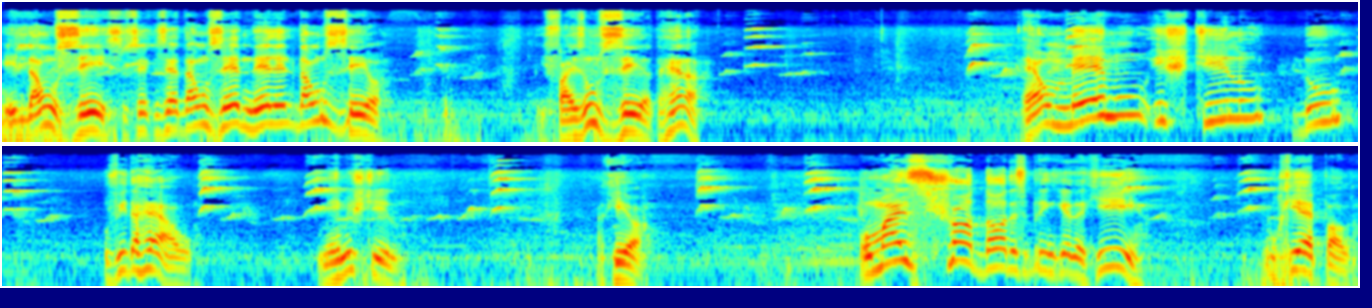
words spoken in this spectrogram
Ele dá um Z. Se você quiser dar um Z nele, ele dá um Z, ó. E faz um Z, ó, tá vendo? É o mesmo estilo do Vida Real. Mesmo estilo. Aqui, ó. O mais xodó desse brinquedo aqui, o que é, Paulo?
